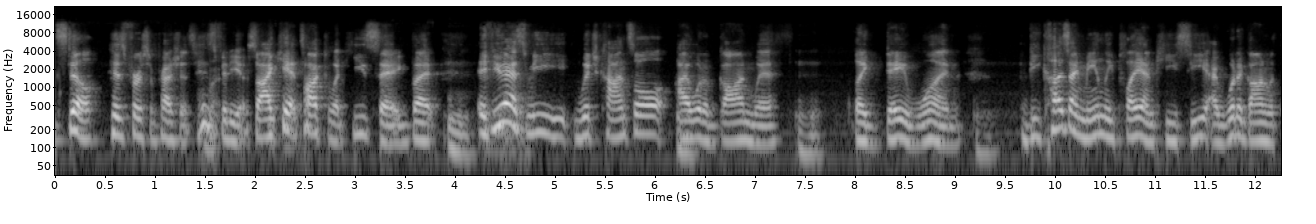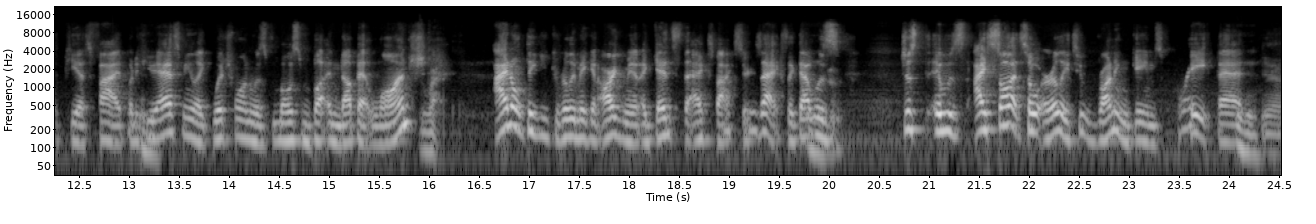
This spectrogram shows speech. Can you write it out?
still his first impressions, his Right. video. So I can't talk to what he's saying. But Mhm. if you ask me which console I would have gone with, Mhm. Like day one, mm-hmm. because I mainly play on PC, I would have gone with the PS5. But if you mm-hmm. ask me like which one was most buttoned up at launch, Right. I don't think you could really make an argument against the Xbox Series X. Like that was mm-hmm. just it was I saw it so early too, running games great that Mhm. Yeah.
